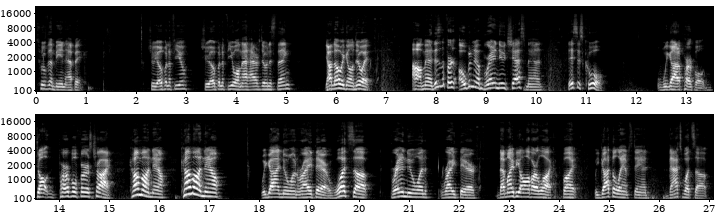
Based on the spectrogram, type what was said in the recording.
two of them being epic. Should we open a few? Should we open a few while Mad Hatter's doing his thing? Y'all know we gonna do it. Oh man, this is the first opening a brand new chest, man. This is cool. We got a purple. Dalton, purple first try. Come on now. Come on now. We got a new one right there. What's up? Brand new one right there. That might be all of our luck, but we got the lampstand. That's what's up.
